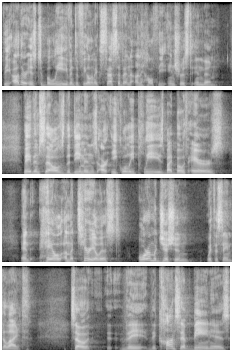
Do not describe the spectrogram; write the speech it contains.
The other is to believe and to feel an excessive and unhealthy interest in them. They themselves, the demons, are equally pleased by both errors and hail a materialist or a magician with the same delight. So the, the concept being is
